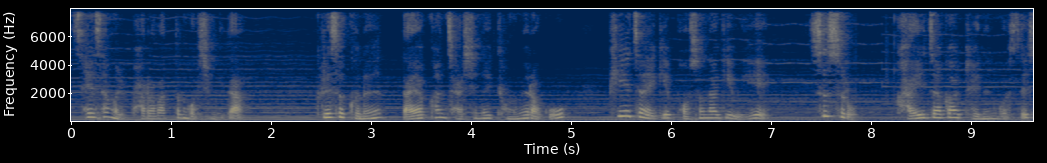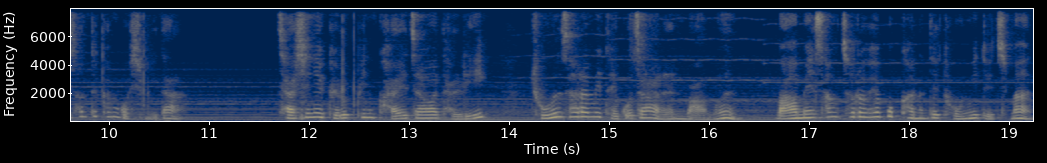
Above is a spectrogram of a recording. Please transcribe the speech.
세상을 바라봤던 것입니다. 그래서 그는 나약한 자신을 경멸하고 피해자에게 벗어나기 위해 스스로 가해자가 되는 것을 선택한 것입니다. 자신을 괴롭힌 가해자와 달리 좋은 사람이 되고자 하는 마음은 마음의 상처를 회복하는 데 도움이 되지만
